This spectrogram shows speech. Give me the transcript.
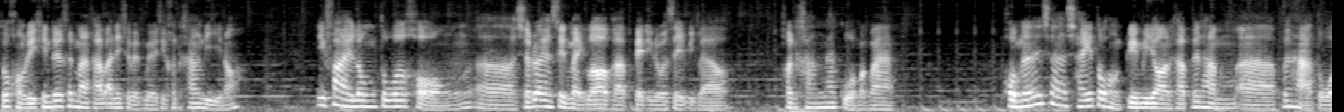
ตัวของรีคินเดอร์ขึ้นมาครับ อันนี้จะเป็นมือที่ค่อนข้างดีเนาะอีกฝ่ายลงตัวของเอ่อชาร์ลแอซินมาอีกรอบครับเป็นอีโรเซฟอีกแล้ว ค่อนข้างน่ากลัวมากๆ ผมนั้นจะใช้ตัวของกรีนบิยอนครับเพื่อทำเพื่อหาตัว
